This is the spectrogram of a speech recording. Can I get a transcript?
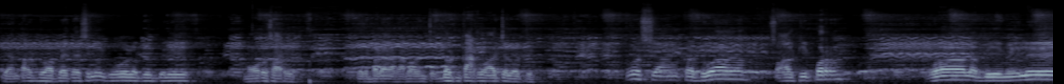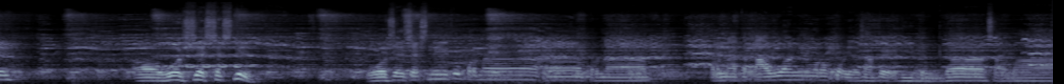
di antara dua BTS ini gue lebih pilih Mauro Sari daripada Carlo dan Carlo Ancelotti. Terus yang kedua soal kiper gue lebih milih uh, Wojciech Szczesny itu pernah pernah pernah ketahuan ngerokok ya sampai didenda sama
